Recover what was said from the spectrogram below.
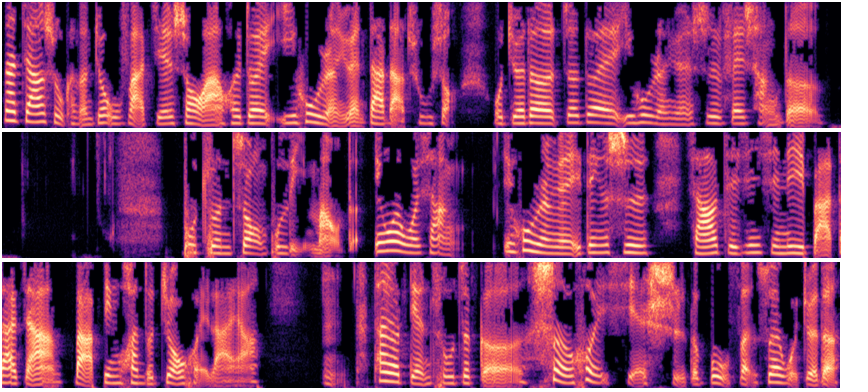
那家属可能就无法接受啊，会对医护人员大打出手。我觉得这对医护人员是非常的。不尊重、不礼貌的，因为我想医护人员一定是想要竭尽心力把大家、把病患都救回来啊。嗯，他有点出这个社会写实的部分，所以我觉得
